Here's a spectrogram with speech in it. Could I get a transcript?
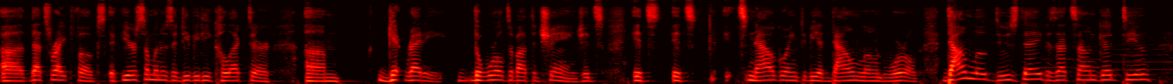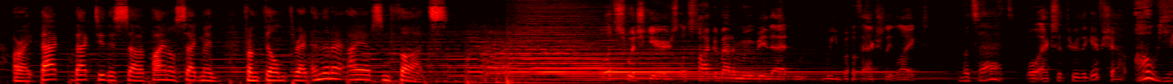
Uh, that's right, folks. If you're someone who's a DVD collector, um, get ready. The world's about to change. It's it's it's it's now going to be a download world. Download Tuesday. Does that sound good to you? All right, back back to this uh, final segment from Film Threat, and then I, I have some thoughts. Let's switch gears. Let's talk about a movie that we both actually liked. What's that? Well, Exit Through the Gift Shop. Oh yeah.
